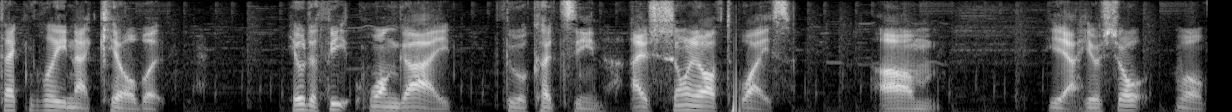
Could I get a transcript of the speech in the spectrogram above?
technically not kill, but he'll defeat Huang Gai through a cutscene. I've shown it off twice. Um, yeah, he'll show, well,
